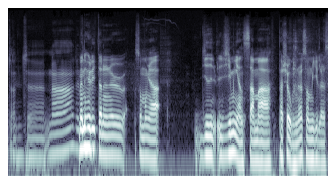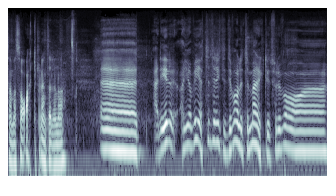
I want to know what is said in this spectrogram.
Så att, eh, nej, det Men hur hittade du så många ge- gemensamma personer som gillade samma sak på den tiden då? Eh, ja, det är, jag vet inte riktigt. Det var lite märkligt för det var eh,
